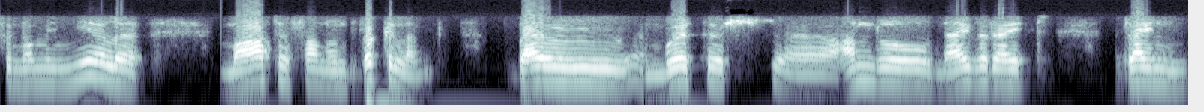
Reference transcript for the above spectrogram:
fenominele mate van ontwikkeling. Bou, motors, uh, handel, nywerheid, klein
